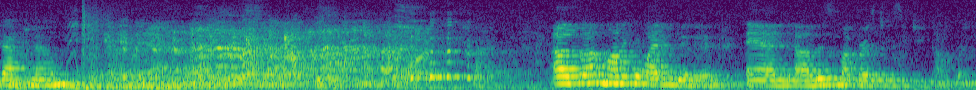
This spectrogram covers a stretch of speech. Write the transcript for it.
Good afternoon. Uh, so I'm Monica Whiting Bennett, and uh, this is my first TCG conference.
